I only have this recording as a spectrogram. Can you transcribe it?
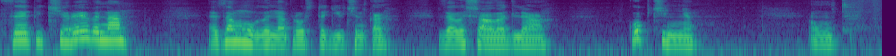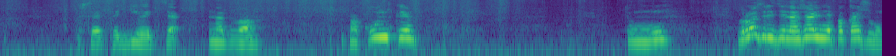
Це підчеревина е, замовлена, просто дівчинка залишала для копчення. От. Все це ділиться на два пакунки. Тому в розрізі, на жаль, не покажу.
